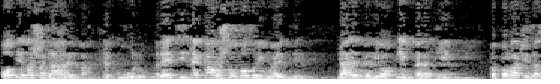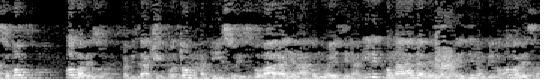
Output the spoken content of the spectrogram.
Ovdje je naša naredba, tekulu, recite kao što govori mujezin. Naredben je imperativ, pa povlači za sobom obavezu. Pa bi znači po tom hadisu izgovaranje nakon muezina ili ponavljanje za muezinom bilo obavezno.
